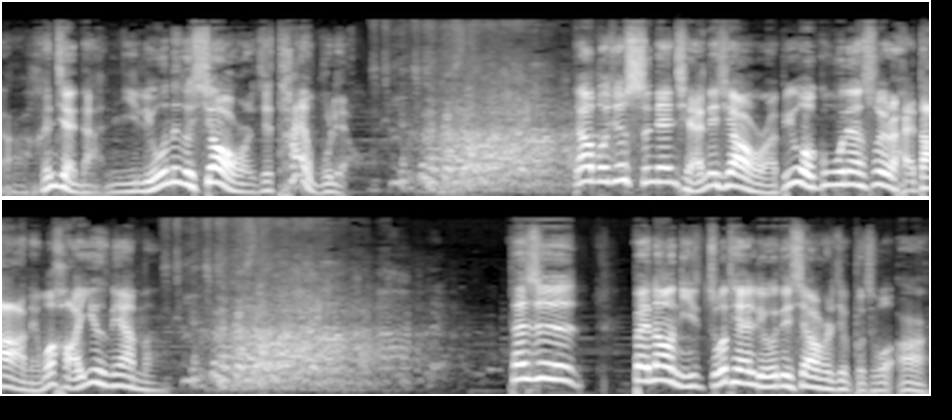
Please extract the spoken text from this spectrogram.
啊？很简单，你留那个笑话就太无聊。要不就十年前的笑话，比我姑娘岁数还大呢，我好意思念吗？但是拜闹，你昨天留的笑话就不错啊，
